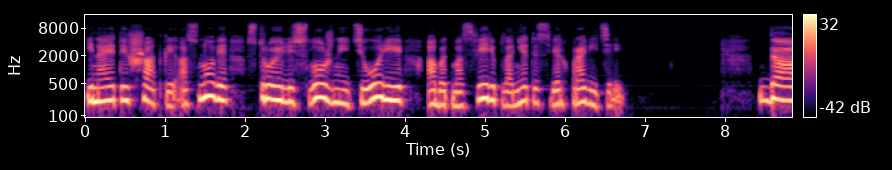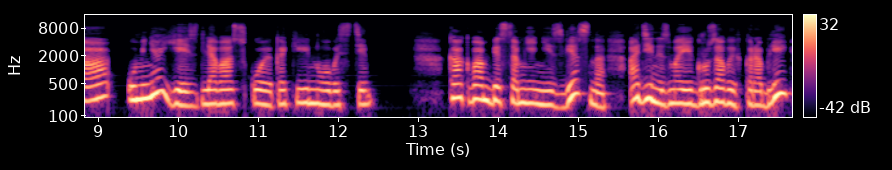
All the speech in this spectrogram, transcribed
и на этой шаткой основе строились сложные теории об атмосфере планеты сверхправителей. «Да, у меня есть для вас кое-какие новости. Как вам без сомнения известно, один из моих грузовых кораблей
